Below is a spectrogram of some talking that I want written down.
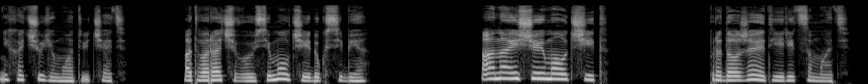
Не хочу ему отвечать. Отворачиваюсь и молча иду к себе. «Она еще и молчит», — продолжает ериться мать.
